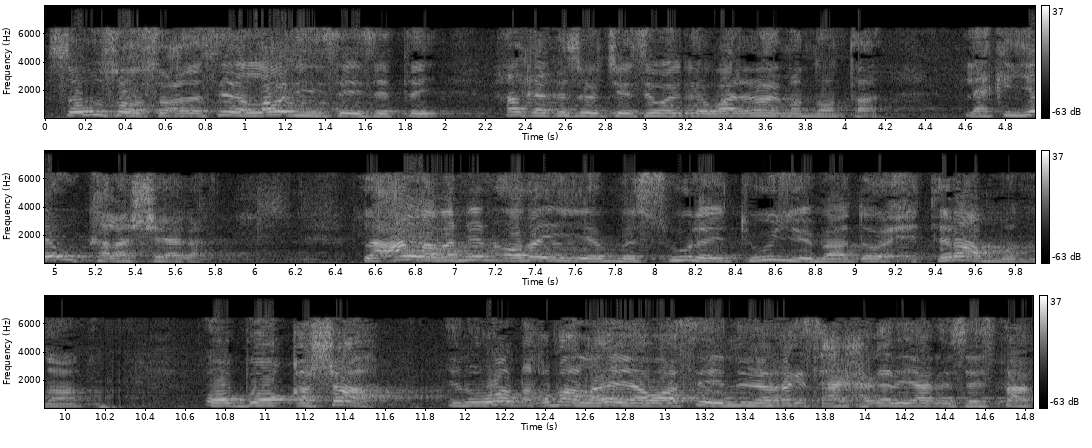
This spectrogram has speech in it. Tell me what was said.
Se u soo socda sida labadiisa haysatay halkaa ka soo jeesa waa inoo iman doontaa laakiin yaa u kala sheega. Lacallaba nin oday iyo mas'uula intuu u yimaado oo ixtiraam mudnaa oo booqasho ah inuu ula dhaqmaa laga yaabaa siday nina rag isxagxagadayaan ishaystaan.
